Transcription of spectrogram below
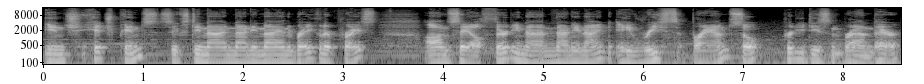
inch hitch pins, $69.99 the regular price. On sale $39.99, a Reese brand, so pretty decent brand there.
